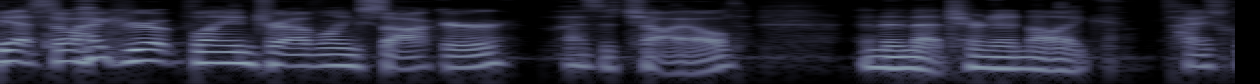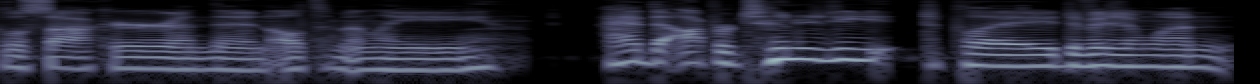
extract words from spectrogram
yeah, so I grew up playing traveling soccer as a child, and then that turned into like high school soccer, and then ultimately I had the opportunity to play Division One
